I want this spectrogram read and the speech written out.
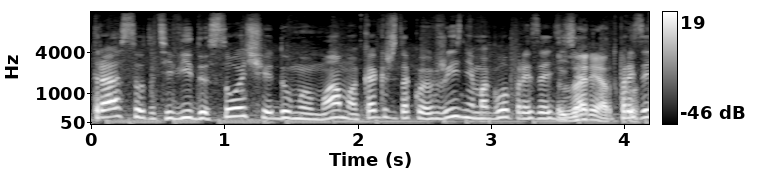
Трассу, вот эти виды Сочи, думаю, мама, как же такое в жизни могло произойти? Зарядку. произойти?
